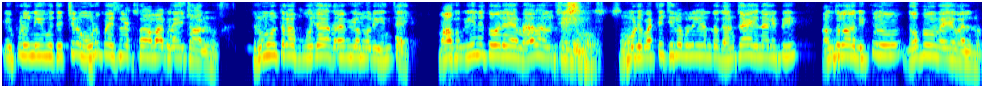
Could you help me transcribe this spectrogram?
ఇప్పుడు నీవు తెచ్చిన మూడు పైసలకు సామాగ్రి చాలును. త్రిమూర్తుల పూజా ద్రవ్యములు ఇంతే. మాకు వీనితోనే మేళాలు చేయము. మూడు మట్టి చిలుములు ఎందు గంజాయి నలిపి అందులో నిప్పును దూపం వేయవలను.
